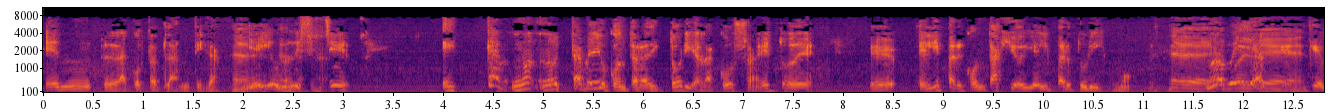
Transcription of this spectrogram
en la costa atlántica. Y ahí uno dice, che, está, no, no está medio contradictoria la cosa, esto de eh, el hipercontagio y el hiperturismo. Eh, No había que- que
